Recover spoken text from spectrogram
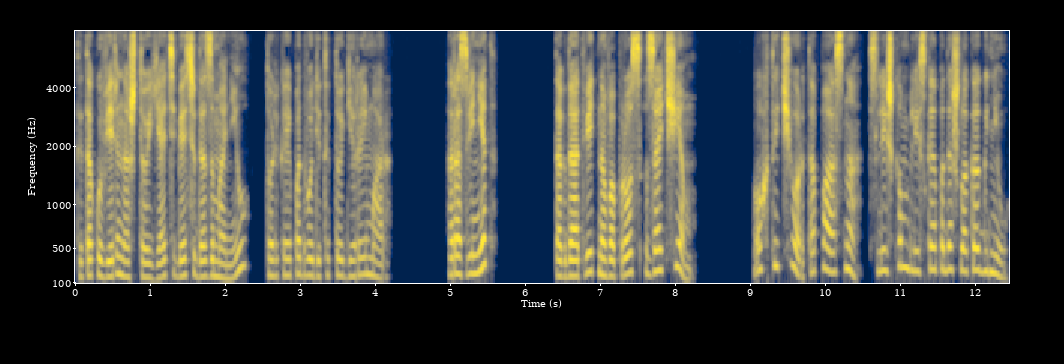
«Ты так уверена, что я тебя сюда заманил?» Только и подводит итоги Реймар. «Разве нет?» «Тогда ответь на вопрос «Зачем?» «Ох ты, черт, опасно. Слишком близко я подошла к огню.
